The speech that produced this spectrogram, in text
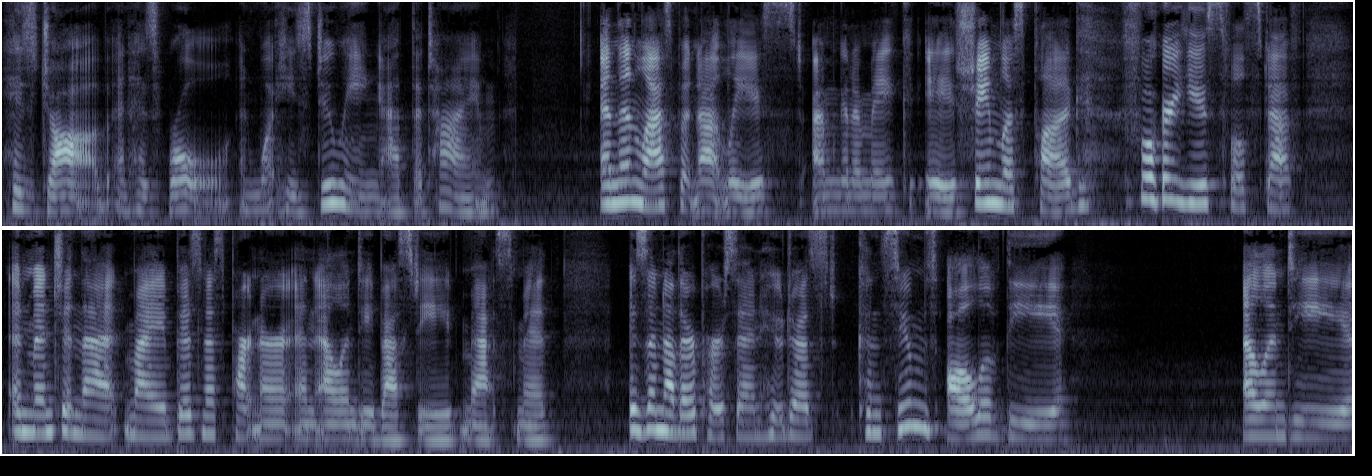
his job and his role and what he's doing at the time. And then last but not least, I'm going to make a shameless plug for useful stuff and mention that my business partner and L&D bestie, Matt Smith, is another person who just consumes all of the L&D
